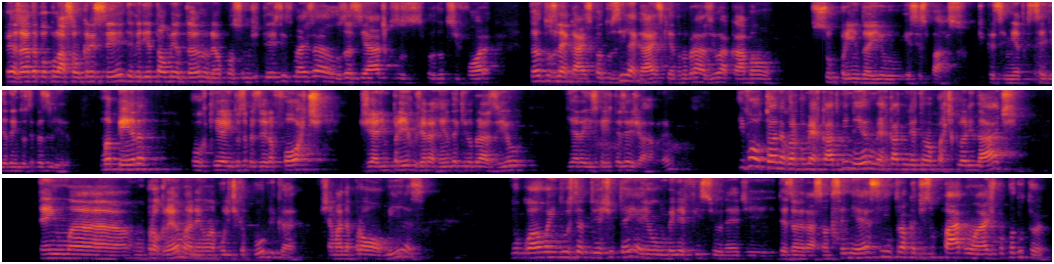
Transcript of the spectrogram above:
Apesar da população crescer, deveria estar aumentando né, o consumo de têxteis, mas ah, os asiáticos, os produtos de fora, tanto os legais quanto os ilegais que entram no Brasil, acabam suprindo aí o, esse espaço de crescimento que seria da indústria brasileira. Uma pena, porque a indústria brasileira forte gera emprego, gera renda aqui no Brasil, e era isso que a gente desejava. Né? E voltando agora para o mercado mineiro, o mercado mineiro tem uma particularidade, tem uma, um programa, né, uma política pública chamada Pro Minas, no qual a indústria têxtil tem aí um benefício né, de desoneração do CMS e, em troca disso, paga um ágio para o produtor.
